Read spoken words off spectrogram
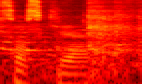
So scared.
